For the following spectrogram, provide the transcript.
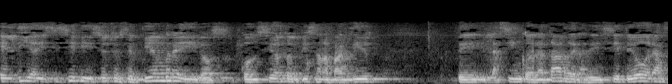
El día 17 y 18 de septiembre y los conciertos empiezan a partir de las 5 de la tarde, las 17 horas.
